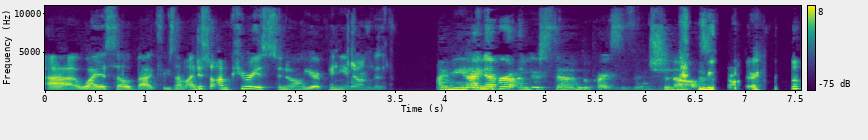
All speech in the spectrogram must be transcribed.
a YSL bag, for example? I just I'm curious to know your opinion on this. I mean, I never understand the prices in Chanel.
